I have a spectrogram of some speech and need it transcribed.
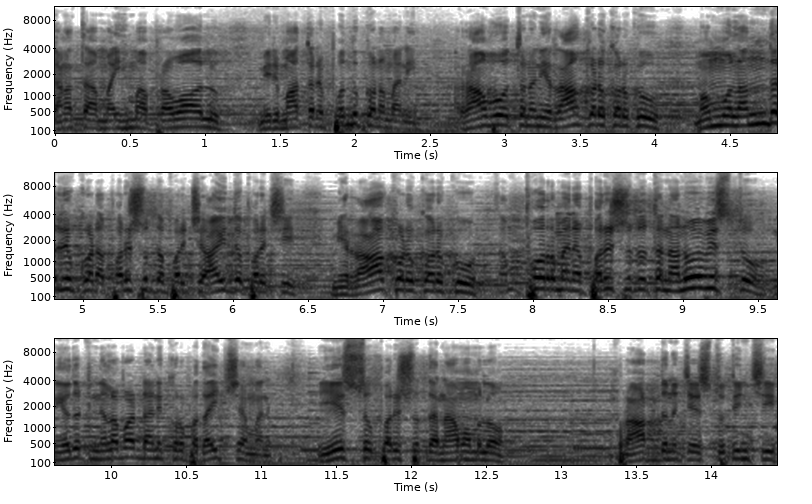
ఘనత మహిమ ప్రభావాలు మీరు మాత్రమే పొందుకున్నామని రాబోతున్న రాకడ కొరకు మమ్మల్ని అందరినీ కూడా పరిశుద్ధపరిచి ఆయుధపరిచి మీ రాకడ కొరకు సంపూర్ణమైన పరిశుద్ధతను అనుభవిస్తూ నీ ఎదుటి నిలబడడానికి కృప దయచేయమని యేసు పరిశుద్ధ నామంలో ప్రార్థన చేసి స్తుతించి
